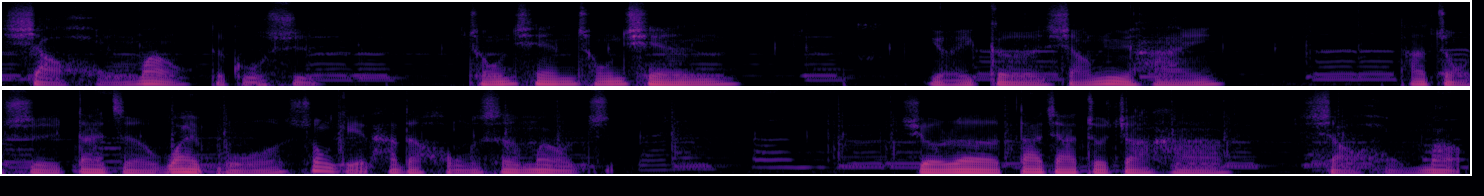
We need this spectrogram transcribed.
小红帽的故事。从前，从前。有一个小女孩，她总是戴着外婆送给她的红色帽子，久了大家就叫她小红帽。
